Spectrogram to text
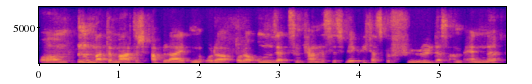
um, mathematisch ableiten oder, oder umsetzen kann. Es ist wirklich das Gefühl, das am Ende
